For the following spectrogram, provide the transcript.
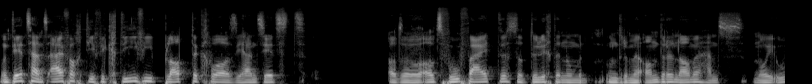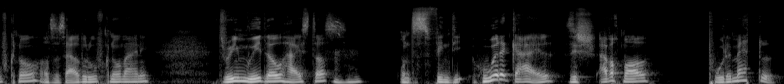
Und jetzt haben sie einfach die fiktive Platte quasi, haben sie jetzt, also als Foo Fighters, natürlich dann unter, einem anderen Namen, haben sie neu aufgenommen, also selber aufgenommen, meine ich. Dream Widow heißt das. Und das finde ich hure geil. Es ist einfach mal pure Metal.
